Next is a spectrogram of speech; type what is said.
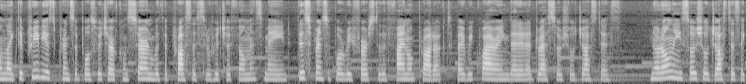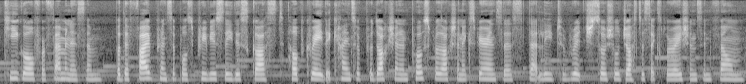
Unlike the previous principles, which are concerned with the process through which a film is made, this principle refers to the final product by requiring that it address social justice. Not only is social justice a key goal for feminism, but the five principles previously discussed help create the kinds of production and post production experiences that lead to rich social justice explorations in film.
